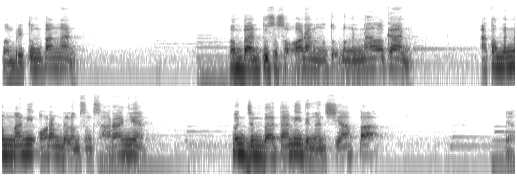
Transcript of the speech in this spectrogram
memberi tumpangan, membantu seseorang untuk mengenalkan, atau menemani orang dalam sengsaranya, menjembatani dengan siapa, ya,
